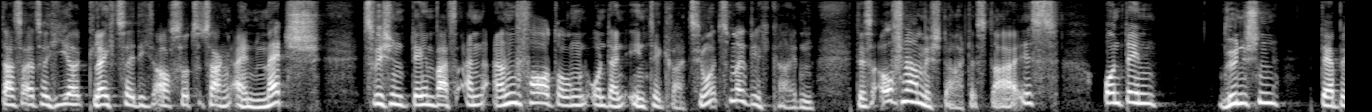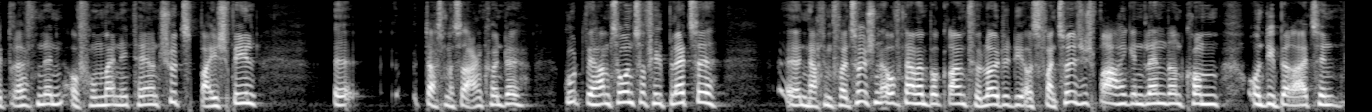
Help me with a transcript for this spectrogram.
dass also hier gleichzeitig auch sozusagen ein Match zwischen dem, was an Anforderungen und an Integrationsmöglichkeiten des Aufnahmestaates da ist und den Wünschen der Betreffenden auf humanitären Schutz. Beispiel, äh, dass man sagen könnte, gut, wir haben so und so viele Plätze äh, nach dem französischen Aufnahmeprogramm für Leute, die aus französischsprachigen Ländern kommen und die bereit sind,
